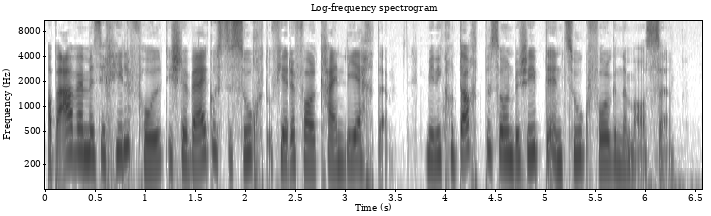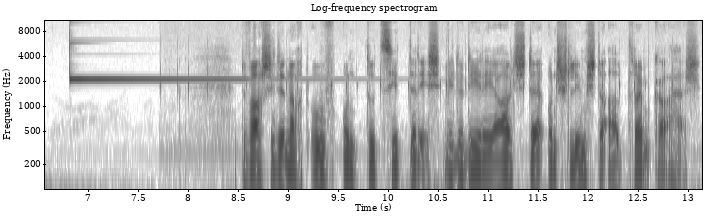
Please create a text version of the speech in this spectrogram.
Aber auch wenn man sich Hilfe holt, ist der Weg aus der Sucht auf jeden Fall kein leichter. Meine Kontaktperson beschreibt den Entzug folgendermaßen. Du wachst in der Nacht auf und du zitterst, weil du die realsten und schlimmsten Albträume gehabt hast.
